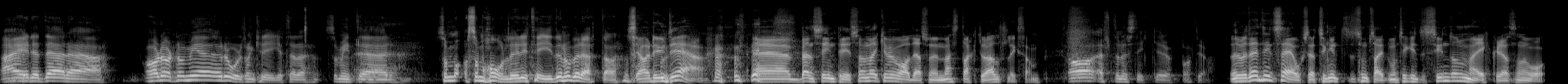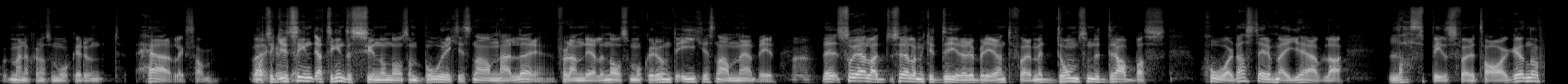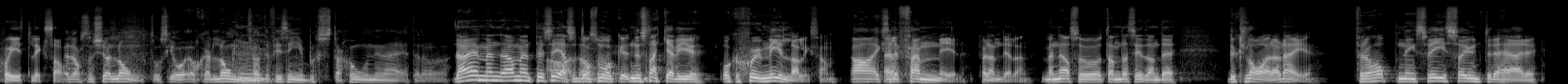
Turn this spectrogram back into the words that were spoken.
Nej, det där är... Har du hört något mer roligt om kriget eller? Som inte är... Som, som håller i tiden att berätta. Ja, det är ju det. eh, bensinprisen verkar väl vara det som är mest aktuellt liksom. Ja, efter det sticker uppåt ja. Det var det jag tänkte säga också. Jag tycker inte, som sagt, man tycker inte synd om de här äckliga som, människorna som åker runt här liksom. Jag tycker, inte. synd, jag tycker inte synd om de som bor i Kristinehamn heller, för den delen. De som åker runt i Kristinehamn med bil. Det är så, jävla, så jävla mycket dyrare blir det inte för det. Men de som det drabbas hårdast är de här jävla lastbilsföretagen och skit liksom. Eller de som kör långt och ska åka långt för att det finns ingen busstation i närheten. Och... Nej, men, ja, men precis. Ja, alltså, de, de som är- åker, nu snackar vi ju, åker sju mil då liksom. Ja, exakt. Eller fem mil för den delen. Men alltså åt andra sidan, det, du klarar dig. Förhoppningsvis så är ju inte det här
